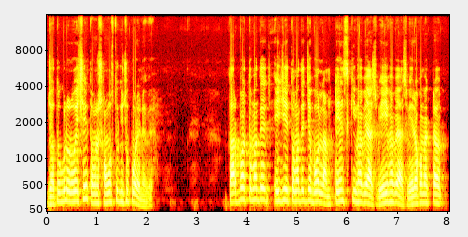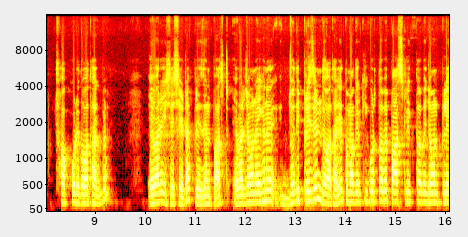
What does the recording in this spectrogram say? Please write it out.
যতগুলো রয়েছে তোমরা সমস্ত কিছু পড়ে নেবে। তারপর তোমাদের এই যে তোমাদের যে বললাম টেন্স কীভাবে আসবে, এইভাবে আসবে। এরকম একটা ছক করে দেওয়া থাকবে। এবারে এসেছে এটা প্রেজেন্ট পাস্ট এবার যেমন এখানে যদি প্রেজেন্ট দেওয়া থাকে, তোমাদের কি করতে হবে? পাস্ট লিখতে হবে। যেমন প্লে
